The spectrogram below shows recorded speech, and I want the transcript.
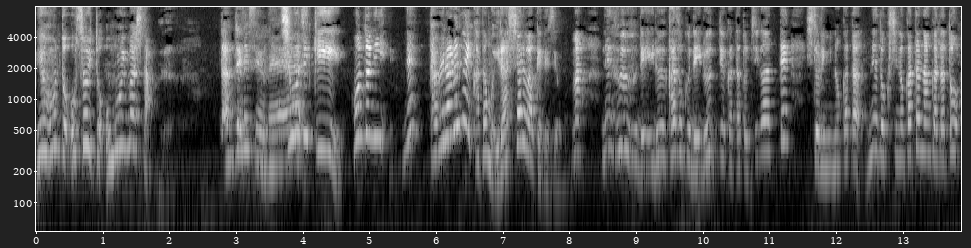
いや、本当遅いと思いました。だってで、すよね。正直、本当にね、食べられない方もいらっしゃるわけですよ。まあ、ね、夫婦でいる、家族でいるっていう方と違って、一人身の方、ね、独身の方なんかだと、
